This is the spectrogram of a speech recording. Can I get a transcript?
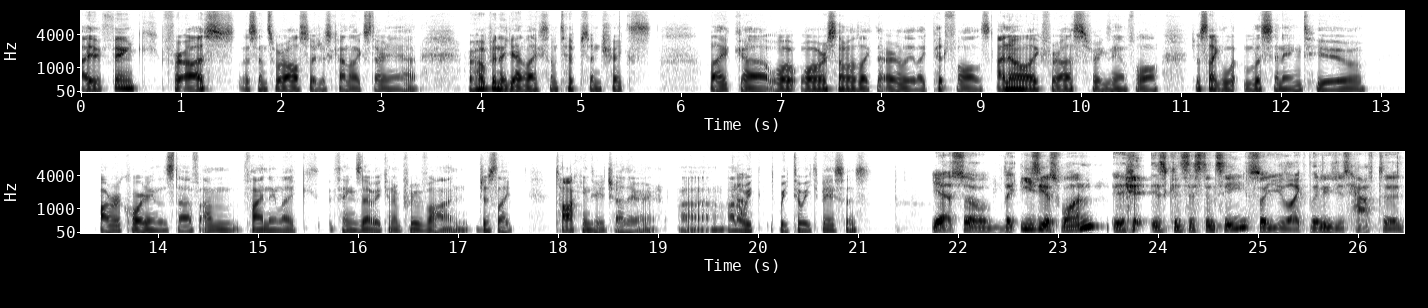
I think for us, since we're also just kind of like starting out, we're hoping to get like some tips and tricks. Like, uh, what what were some of like the early like pitfalls? I know, like for us, for example, just like l- listening to our recordings and stuff, I'm finding like things that we can improve on. Just like talking to each other uh, on yeah. a week week to week basis? Yeah, so the easiest one is consistency. So you like literally just have to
